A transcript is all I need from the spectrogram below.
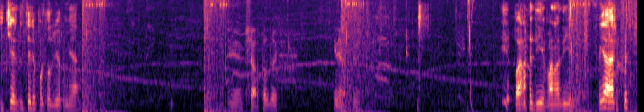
İçeride teleport oluyorum ya. Ee, çarpıldık. Evet. Bana değil bana değil. Hıyar.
